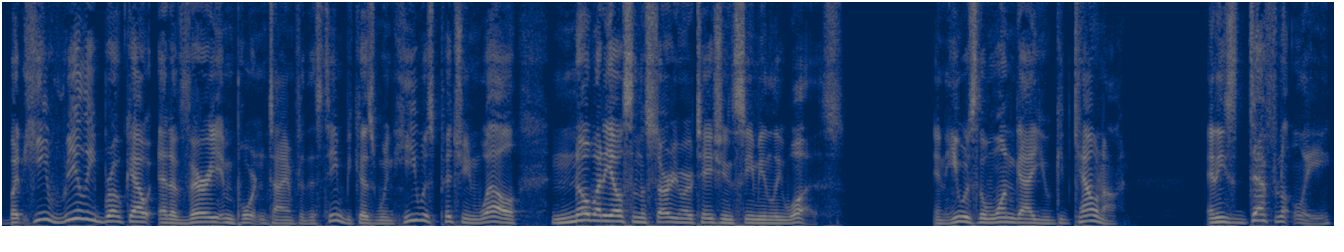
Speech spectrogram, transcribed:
But he really broke out at a very important time for this team because when he was pitching well, nobody else in the starting rotation seemingly was. And he was the one guy you could count on. And he's definitely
